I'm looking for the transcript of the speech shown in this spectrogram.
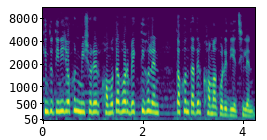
কিন্তু তিনি যখন মিশরের ক্ষমতাভর ব্যক্তি হলেন, তখন তাদের ক্ষমা করে দিয়েছিলেন।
